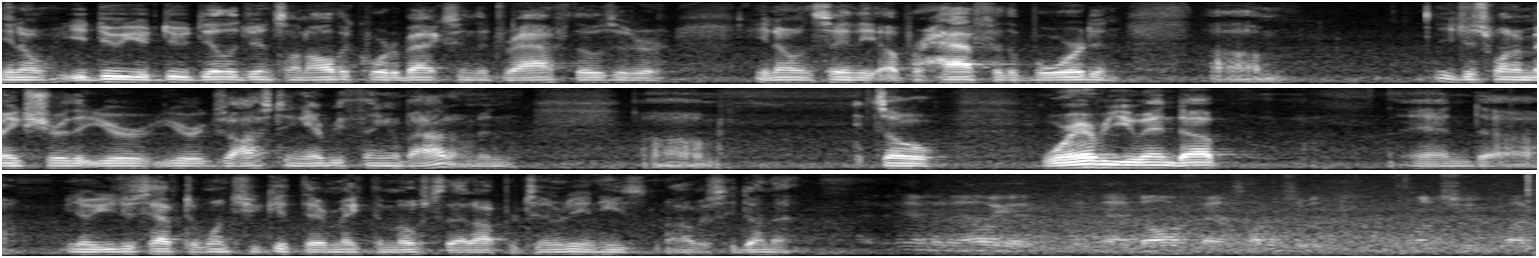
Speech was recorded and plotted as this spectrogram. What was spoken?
you know, you do your due diligence on all the quarterbacks in the draft, those that are, you know, in say the upper half of the board, and um, you just want to make sure that you're you're exhausting everything about them, and um, so wherever you end up, and uh, you know, you just have to once you get there, make the most of that opportunity, and he's obviously done that. Him and Elliott in that offense, how much of a one-two punch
